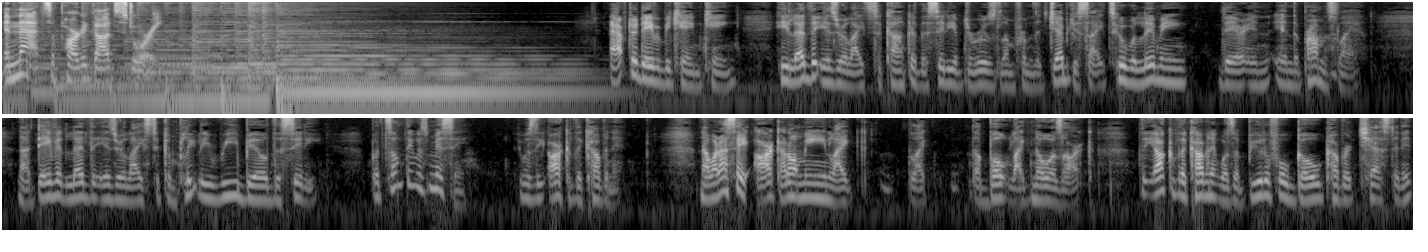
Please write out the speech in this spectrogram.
And that's a part of God's story. After David became king, He led the Israelites to conquer the city of Jerusalem from the Jebusites who were living there in, in the promised land. Now, David led the Israelites to completely rebuild the city, but something was missing. It was the Ark of the Covenant. Now, when I say ark, I don't mean like like a boat like Noah's Ark. The Ark of the Covenant was a beautiful gold covered chest and it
